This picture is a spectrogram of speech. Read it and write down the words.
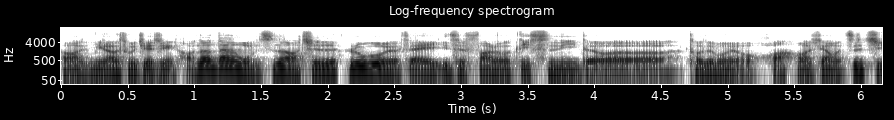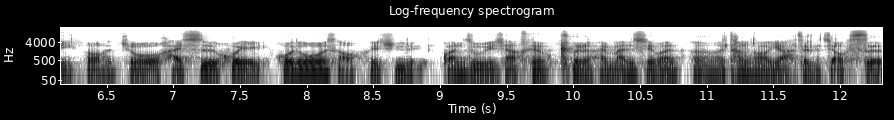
哦，米老鼠解禁。好，那当然我们知道，其实如果有在一直 follow 迪士尼的投资朋友的话，哦，像我自己哦，就还是会或多或少会去关注一下，我个人还蛮喜欢。呃，唐老鸭这个角色，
